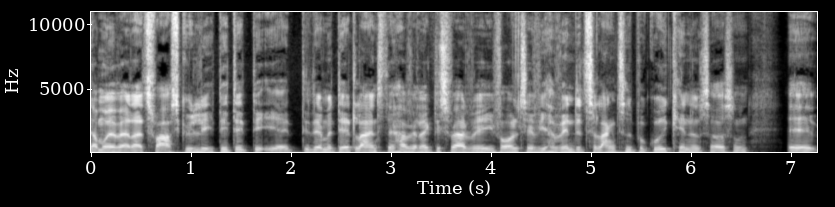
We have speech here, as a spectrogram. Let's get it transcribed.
der må jeg være der et svar skyldig. Det, det, det, ja, det der med deadlines, det har vi rigtig svært ved i forhold til, at vi har ventet så lang tid på godkendelser og sådan. Øh,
